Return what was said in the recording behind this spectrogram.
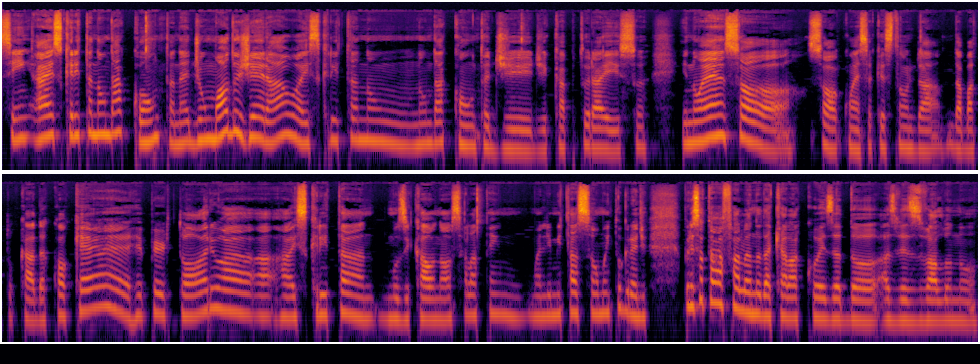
Sim, a escrita não dá conta, né? De um modo geral, a escrita não, não dá conta de, de capturar isso. E não é só, só com essa questão da, da batucada. Qualquer repertório, a, a, a escrita musical nossa, ela tem uma limitação muito grande. Por isso eu estava falando daquela coisa do, às vezes, o aluno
